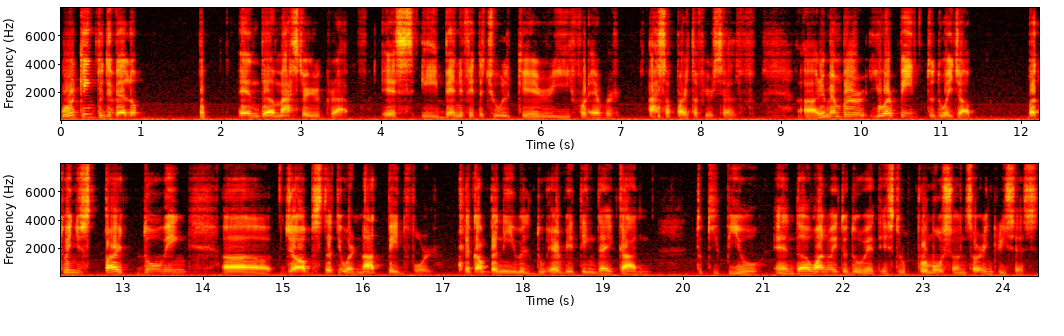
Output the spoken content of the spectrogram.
Working to develop and uh, master your craft is a benefit that you will carry forever as a part of yourself. Uh, remember, you are paid to do a job, but when you start doing uh, jobs that you are not paid for, the company will do everything they can to keep you. And uh, one way to do it is through promotions or increases.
